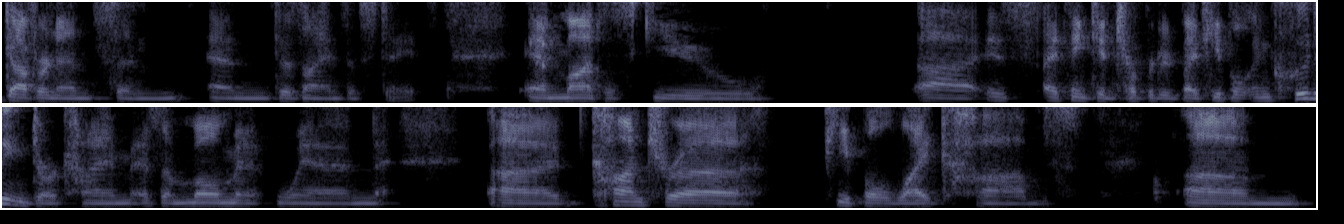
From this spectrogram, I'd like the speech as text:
governance and, and designs of states. And Montesquieu uh, is, I think, interpreted by people, including Durkheim, as a moment when, uh, contra people like Hobbes, um,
